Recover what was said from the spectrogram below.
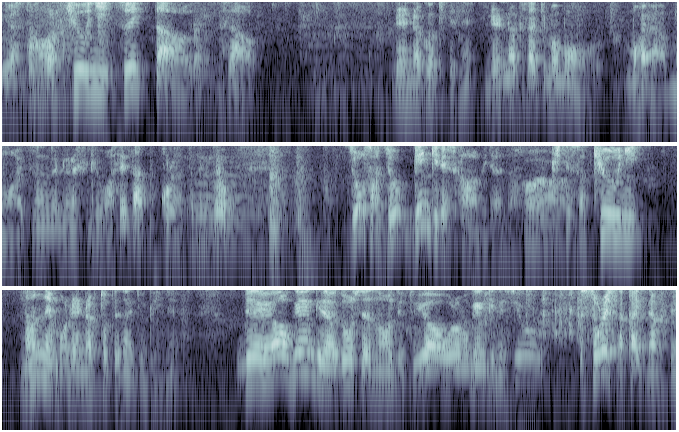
ー、安高から急にツイッターでさ連絡が来てね。連絡先ももうもはやもうあいつの連絡先を忘れてた頃だったんだけど「ジョーさんジョ元気ですか?」みたいな、はいはい。来てさ急に何年も連絡取ってない時にね。で「あ元気だよ。どうしてんの?」って言って「いや俺も元気ですよ」それしか書いてなくて、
